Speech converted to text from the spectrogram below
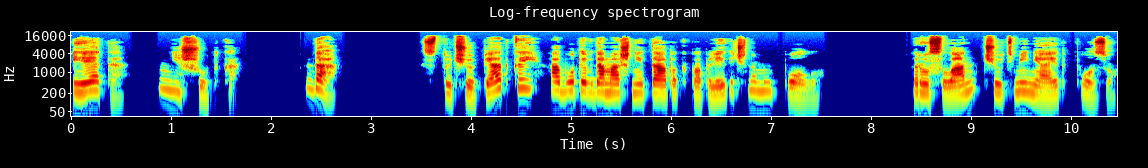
И это не шутка. Да, Стучу пяткой, обутой в домашний тапок, по плиточному полу. Руслан чуть меняет позу.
